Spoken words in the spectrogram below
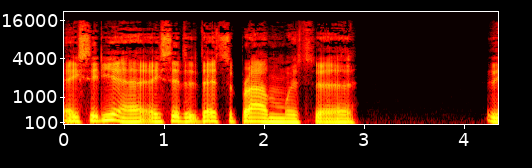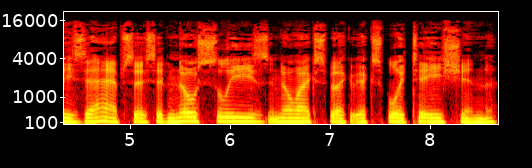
I said, yeah. I said that's the problem with uh, these apps. I said no sleaze, no expe- exploitation.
